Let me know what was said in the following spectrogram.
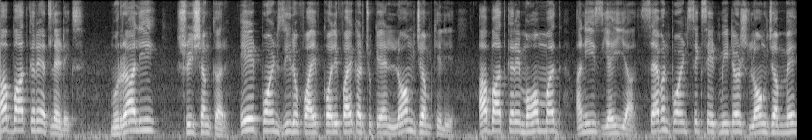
अब बात करें एथलेटिक्स मुराली श्रीशंकर 8.05 क्वालिफाई कर चुके हैं लॉन्ग जंप के लिए। अब बात करें Mohammed Anees Yahiya 7.68 metres long jump में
